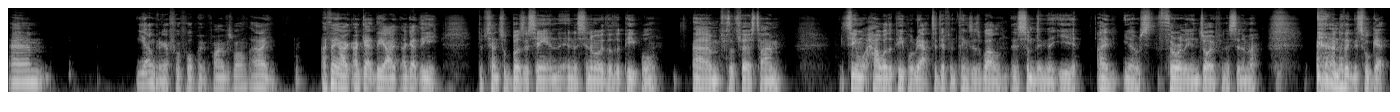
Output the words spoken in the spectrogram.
Um, yeah, I'm going to go for four point five as well. I, I think I, I get the I, I get the the potential buzz of seeing in, in the cinema with other people um, for the first time. Seeing how other people react to different things as well is something that you I you know thoroughly enjoy from the cinema, and I think this will get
